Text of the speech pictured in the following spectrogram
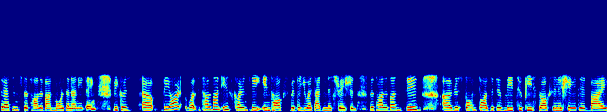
threatens the Taliban more than anything because uh, they are well the Taliban is currently in talks with the US administration. The Taliban did uh, respond positively to peace talks initiated by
